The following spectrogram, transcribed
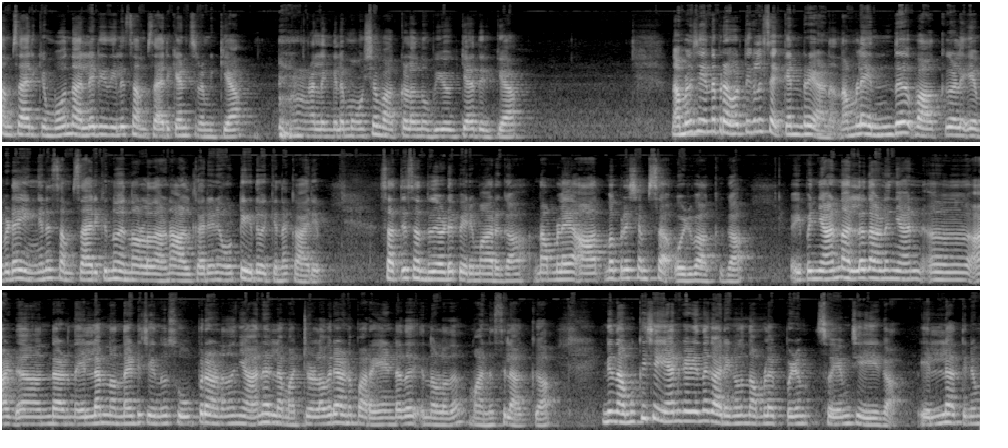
സംസാരിക്കുമ്പോൾ നല്ല രീതിയിൽ സംസാരിക്കാൻ ശ്രമിക്കുക. അല്ലെങ്കിൽ മോശം വാക്കുകളൊന്നും ഉപയോഗിക്കാതിരിക്കുക. നമ്മൾ ചെയ്യുന്ന പ്രവർത്തികൾ സെക്കൻഡറി ആണ്. നമ്മൾ എന്ത് വാക്കുകൾ എവിടെ എങ്ങനെ സംസാരിക്കുന്നു എന്നുള്ളതാണ് ആൾക്കാരെ നോട്ട് ചെയ്ത് വെക്കുന്ന കാര്യം. സത്യസന്ധതയോടെ പെരുമാറുക നമ്മളെ ആത്മപ്രശംസ ഒഴിവാക്കുക. ഇപ്പം ഞാൻ നല്ലതാണ് ഞാൻ എന്താണ് എല്ലാം നന്നായിട്ട് ചെയ്യുന്നത് സൂപ്പറാണെന്ന് ഞാനല്ല മറ്റുള്ളവരാണ് പറയേണ്ടത് എന്നുള്ളത് മനസ്സിലാക്കുക. ഇനി നമുക്ക് ചെയ്യാൻ കഴിയുന്ന കാര്യങ്ങൾ നമ്മൾ എപ്പോഴും സ്വയം ചെയ്യുക. എല്ലാത്തിനും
